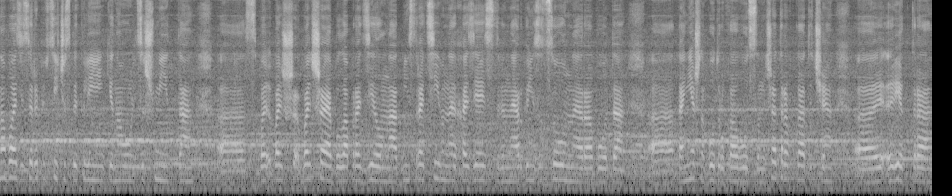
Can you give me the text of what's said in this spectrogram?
на базе терапевтической клиники на улице Шмидта. Большая была проделана административная, хозяйственная, организационная работа, конечно, под руководством Ильшата Равкатыча, ректора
